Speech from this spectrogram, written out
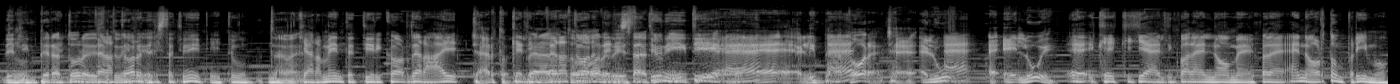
Dell'imperatore, degli, Stati degli, Stati Uniti. Tu cioè, chiaramente ti ricorderai certo, che l'imperatore degli, degli Stati, Uniti, Uniti è, è, l'imperatore, è, cioè è lui. È, è lui. Che, chi è? Qual è il nome? È? è? Norton I.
